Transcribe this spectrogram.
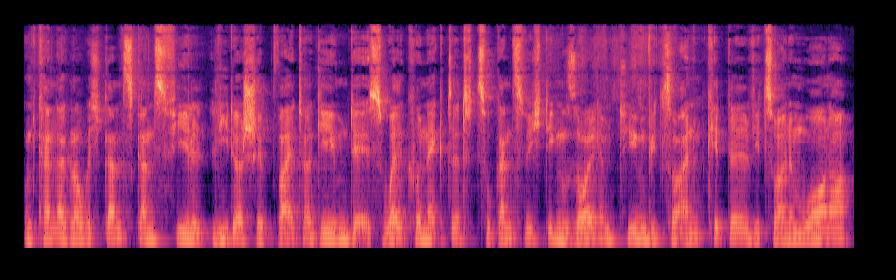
und kann da, glaube ich, ganz, ganz viel Leadership weitergeben. Der ist well connected zu ganz wichtigen Säulen im Team, wie zu einem Kittel, wie zu einem Warner.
